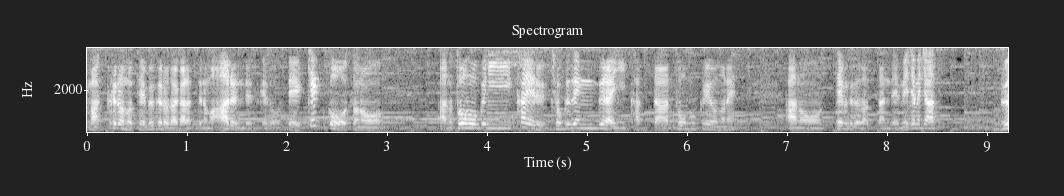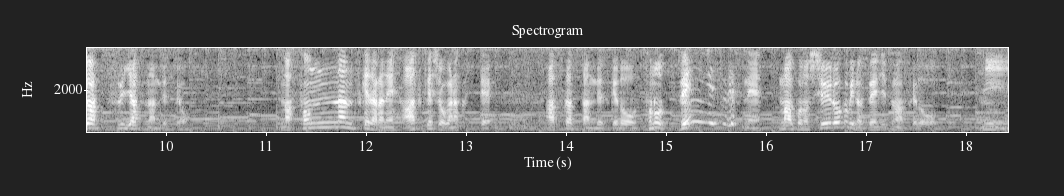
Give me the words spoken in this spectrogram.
まあ黒の手袋だからっていうのもあるんですけどで結構そのあの東北に帰る直前ぐらいに買った東北用のねあの手袋だったんでめちゃめちゃ分厚いやつなんですよ。まあそんなんつけたらね暑くてしょうがなくって。暑かったんですけどその前日ですね。まあこの収録日の前日なんですけどに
